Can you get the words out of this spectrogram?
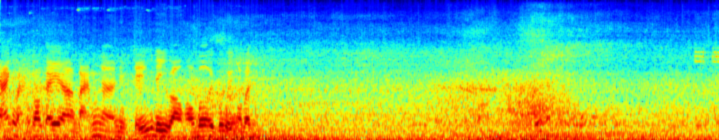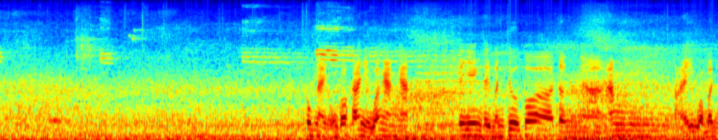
Trái các bạn có cái à, bảng à, địa chỉ đi vào hồ bơi của huyện Hòa Bình. Khúc này cũng có khá nhiều quán ăn ha tuy nhiên thì mình chưa có từng à, ăn tại Hòa Bình,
